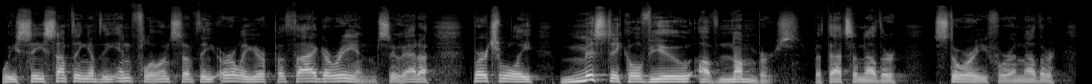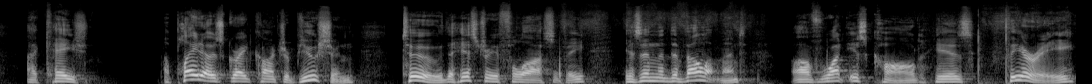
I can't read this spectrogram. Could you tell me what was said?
we see something of the influence of the earlier Pythagoreans who had a virtually mystical view of numbers. But that's another story for another occasion. Plato's great contribution to the history of philosophy is in the development of what is called his theory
